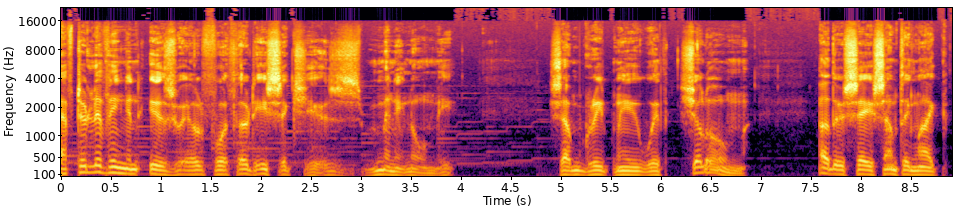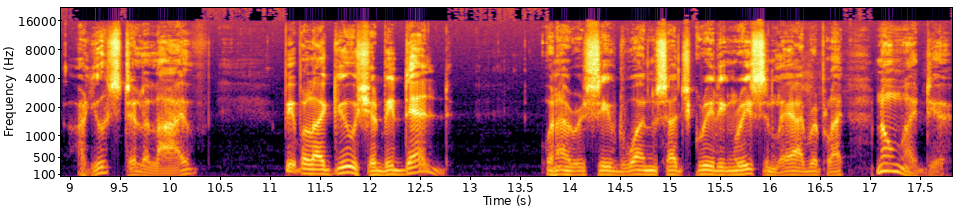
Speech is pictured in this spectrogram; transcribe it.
After living in Israel for 36 years, many know me. Some greet me with shalom. Others say something like, Are you still alive? People like you should be dead. When I received one such greeting recently, I replied, No, my dear,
